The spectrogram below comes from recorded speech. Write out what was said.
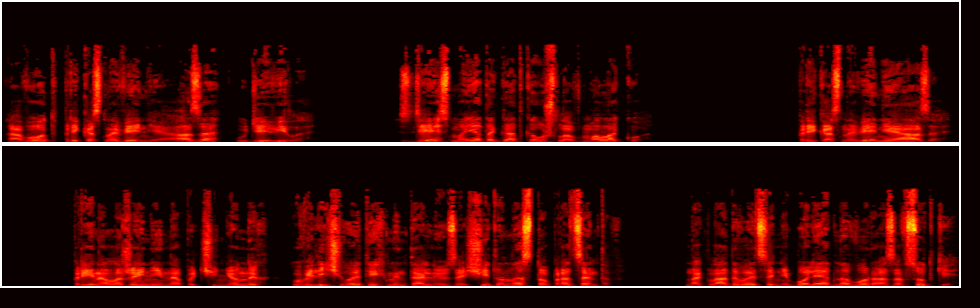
А вот прикосновение Аза удивило. Здесь моя догадка ушла в молоко. Прикосновение Аза. При наложении на подчиненных увеличивает их ментальную защиту на 100%. Накладывается не более одного раза в сутки.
